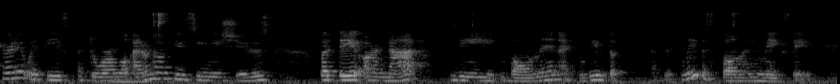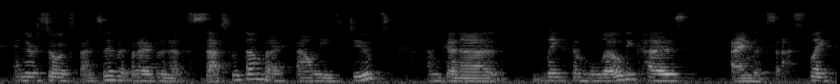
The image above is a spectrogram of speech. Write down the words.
paired it with these adorable, I don't know if you've seen these shoes, but they are not the Balmain. I believe the I believe it's Balmain who makes these and they're so expensive, but I've been obsessed with them, but I found these dupes. I'm gonna link them below because I'm obsessed. Like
